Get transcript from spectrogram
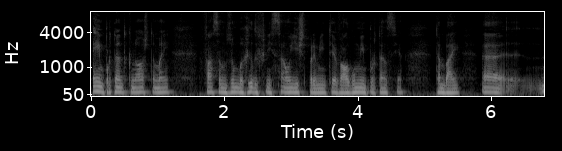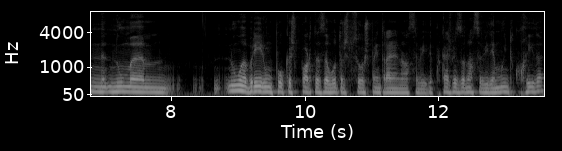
é importante que nós também façamos uma redefinição, e isto para mim teve alguma importância também, uh, numa, num abrir um pouco as portas a outras pessoas para entrarem na nossa vida, porque às vezes a nossa vida é muito corrida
